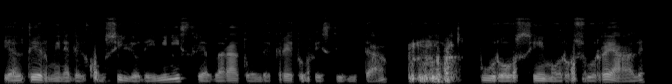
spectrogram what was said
e al termine del Consiglio dei Ministri ha varato un decreto festività, puro ossimoro surreale,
